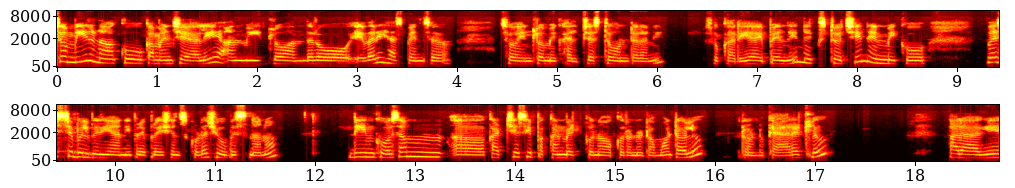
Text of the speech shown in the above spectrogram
సో మీరు నాకు కమెంట్ చేయాలి. అండ్ మీ ఇంట్లో అందరూ ఎవరి హస్బెండ్స్ సో ఇంట్లో మీకు హెల్ప్ చేస్తూ ఉంటారని. సో కర్రీ అయిపోయింది. నెక్స్ట్ వచ్చి నేను మీకు వెజిటబుల్ బిర్యానీ ప్రిపరేషన్స్ కూడా చూపిస్తున్నాను. దీనికోసం కట్ చేసి పక్కన పెట్టుకున్న ఒక రెండు టమాటోలు రెండు క్యారెట్లు అలాగే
